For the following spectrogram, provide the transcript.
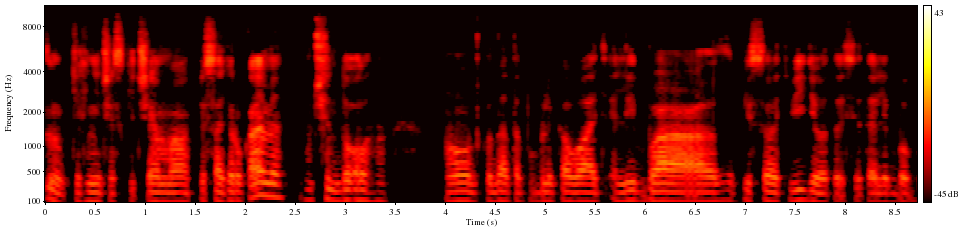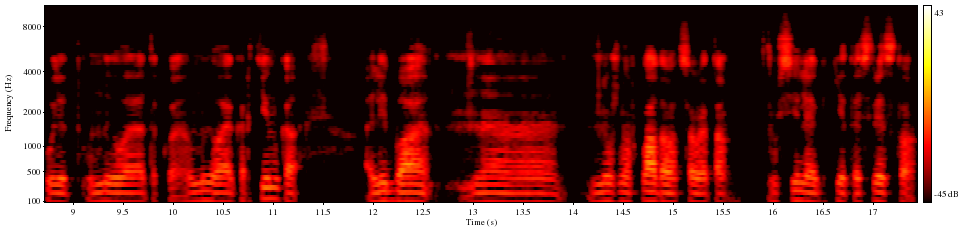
ну, технически, чем а, писать руками очень долго, вот, куда-то публиковать, либо записывать видео, то есть это либо будет унылая такая унылая картинка, либо э, нужно вкладываться в это усилия, какие-то средства.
